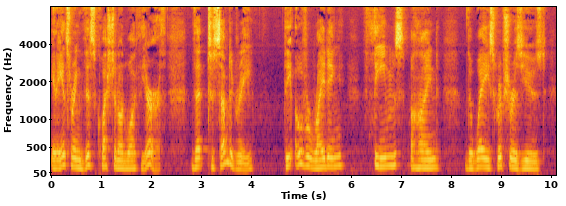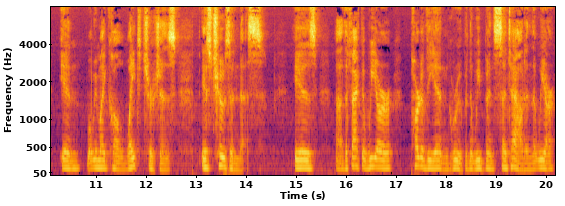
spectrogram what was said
in answering this question on Walk the Earth that to some degree, the overriding themes behind the way Scripture is used in what we might call white churches is chosenness, is uh, the fact that we are part of the in group and that we've been sent out and that we are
